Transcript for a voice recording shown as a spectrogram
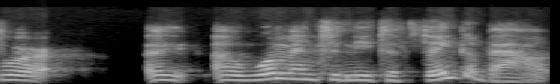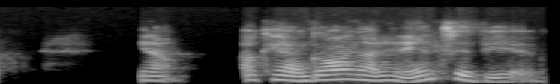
for a, a woman to need to think about, you know, okay, I'm going on an interview.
